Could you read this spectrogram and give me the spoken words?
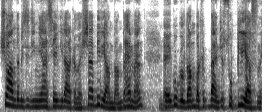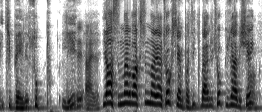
şu anda bizi dinleyen sevgili arkadaşlar bir yandan da hemen e, Google'dan bakıp bence supli yazsınlar. iki P'li supli. Aynen. Yazsınlar baksınlar ya çok sempatik. Bence çok güzel bir şey. Çok.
